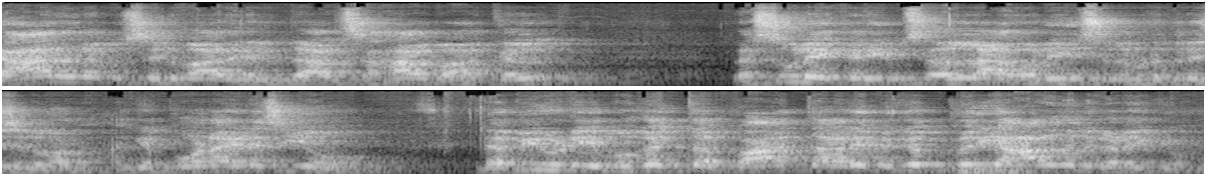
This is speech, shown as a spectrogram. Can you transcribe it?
யாரிடம் செல்வார்கள் என்றால் சஹாபாக்கள் ரசூலை கரீம் சல்லாஹ் அலையம் இடத்துல செல்வாங்க அங்கே போனால் என்ன செய்யும்? நபியுடைய முகத்தை பார்த்தாலே மிகப்பெரிய ஆறுதல் கிடைக்கும்.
